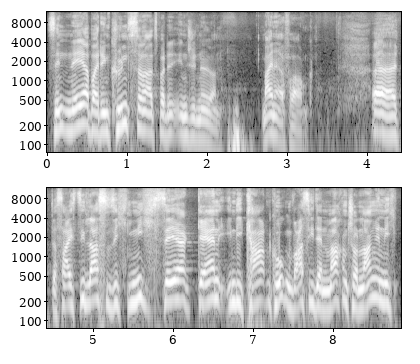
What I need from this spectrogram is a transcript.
sind näher bei den Künstlern als bei den Ingenieuren. Meine Erfahrung. Äh, das heißt, sie lassen sich nicht sehr gern in die Karten gucken, was sie denn machen, schon lange nicht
